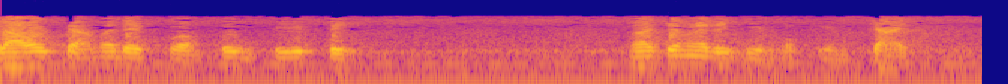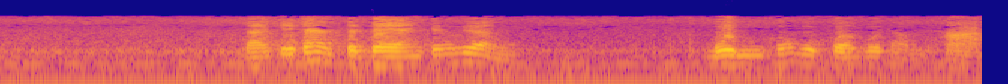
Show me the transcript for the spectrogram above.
เราจะไม่ได้ความพึ่งปีติเราจะไม่ได้อิ่มอกอิ่มใจดังที่ท่านแสดงถึงเรื่อง บุญของบุคคลผู้ทำทาน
